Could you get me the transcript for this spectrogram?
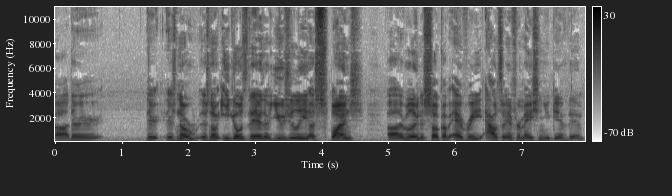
uh, there, there, there's no there's no egos there. They're usually a sponge. Uh, they're willing to soak up every ounce of information you give them.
